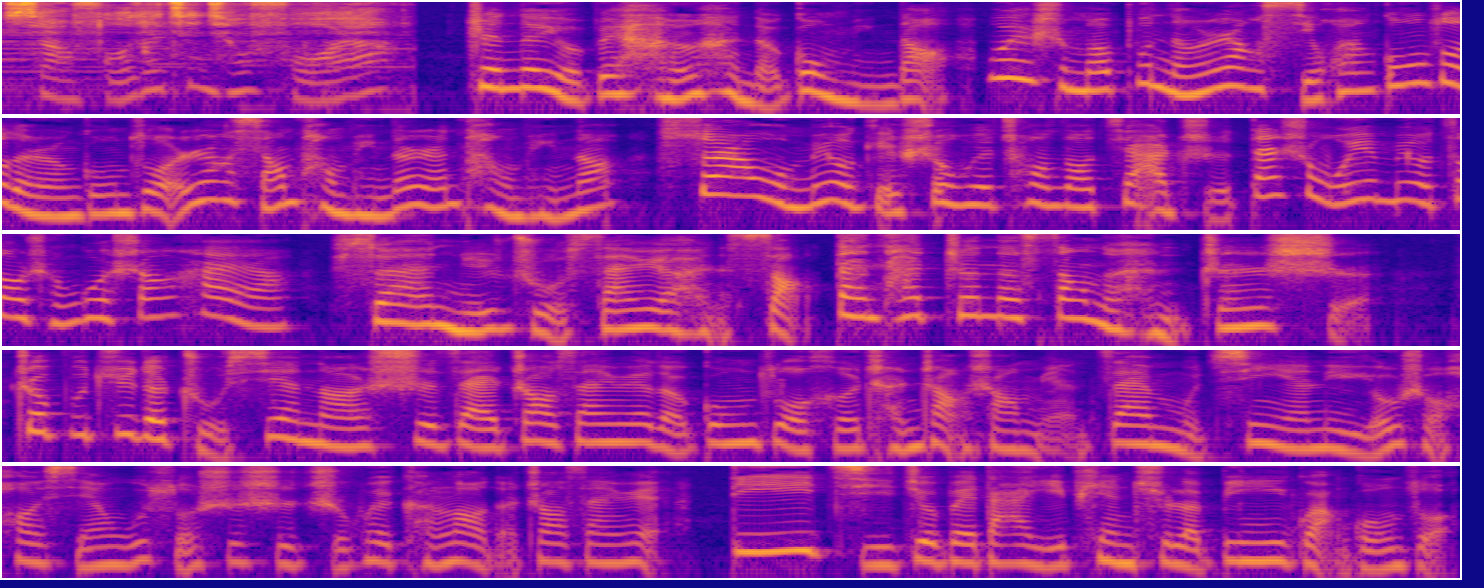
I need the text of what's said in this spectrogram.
想佛的尽情佛呀。真的有被狠狠的共鸣到。为什么不能让喜欢工作的人工作，让想躺平的人躺平呢？虽然我没有给社会创造价值，但是我也没有造成过伤害啊。虽然女主三月很丧，但她真的丧得很真实。这部剧的主线呢，是在赵三月的工作和成长上面。在母亲眼里游手好闲、无所事事、只会啃老的赵三月，第一集就被大姨骗去了殡仪馆工作。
